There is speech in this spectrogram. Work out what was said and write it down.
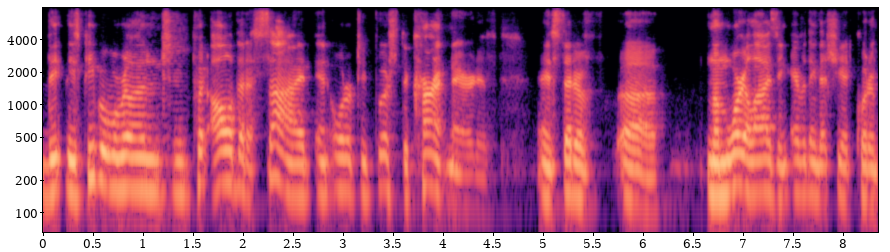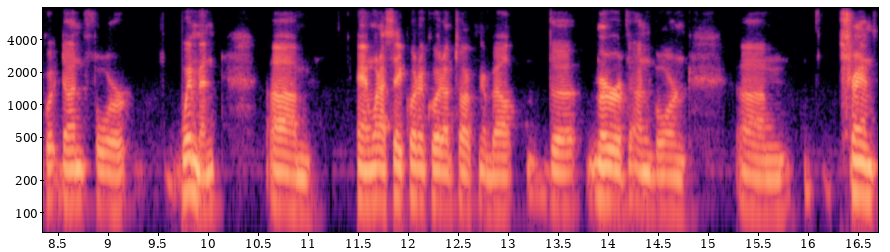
the, these people were willing to put all of that aside in order to push the current narrative instead of uh, memorializing everything that she had quote unquote done for women. Um, and when I say quote unquote, I'm talking about the murder of the unborn, um, trans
